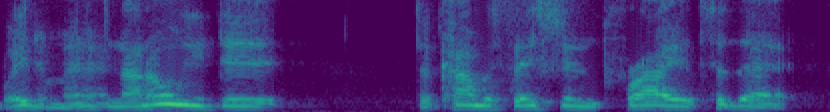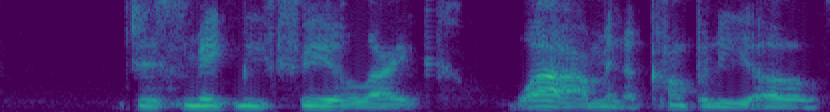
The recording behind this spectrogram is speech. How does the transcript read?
wait a minute. Not only did the conversation prior to that just make me feel like, wow, I'm in a company of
